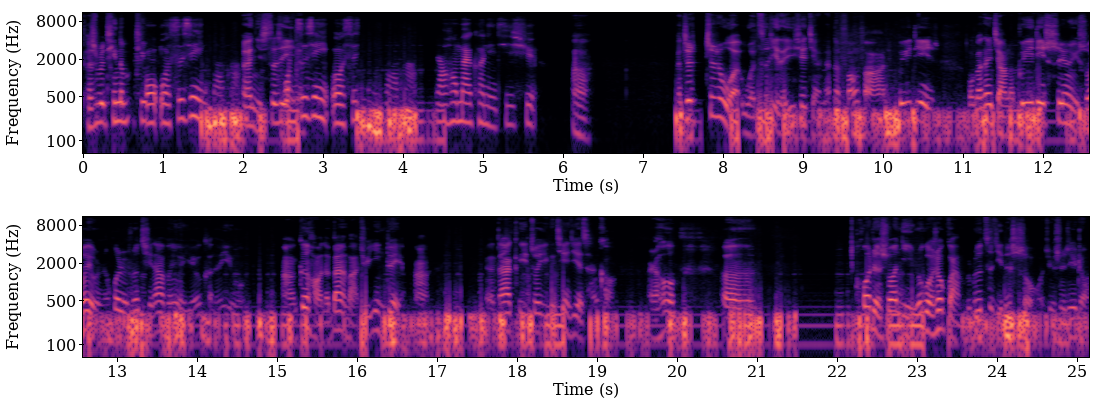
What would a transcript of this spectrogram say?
他是不是听的听？我我私信一下他。哎，你私信。我私信我私信一下他，然后麦克你继续。啊，这这是我我自己的一些简单的方法啊，不一定。我刚才讲了，不一定适用于所有人，或者说其他朋友也有可能有啊更好的办法去应对啊。嗯，大家可以做一个间接参考。然后，嗯，或者说你如果说管不住自己的手，就是这种，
